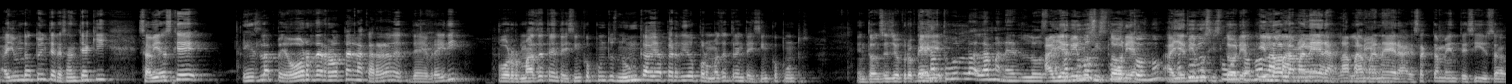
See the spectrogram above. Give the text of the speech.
hay un dato interesante aquí. ¿Sabías que es la peor derrota en la carrera de, Brady por más de 35 puntos. Nunca había perdido por más de 35 puntos. Entonces yo creo que... Deja tú la, manera... ayer vimos historia. Ayer vimos historia. y no, la, manera, la, manera. Exactamente, sí. O sea,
